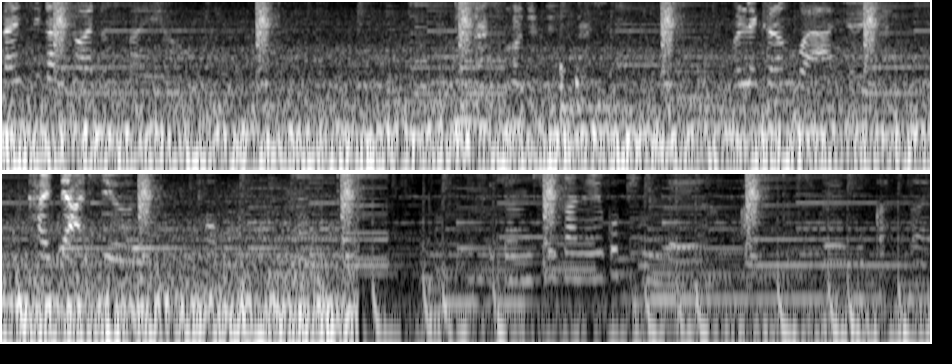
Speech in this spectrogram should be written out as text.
날씨가 좋아졌어요. 날 좋아지네 날씨. 원래 그런 거야. 여행 갈때 아쉬운 법. 지금 시간 7시인데 아직도 집에 못 갔어요.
